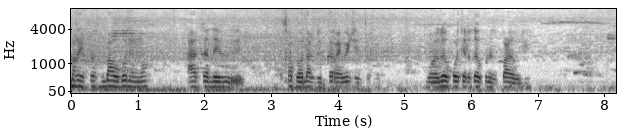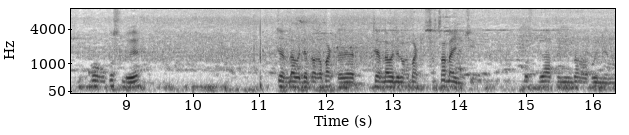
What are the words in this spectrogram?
मगापासून भाऊ बनवून आकारले स्वभाव लागले करायची तर मला लवकर त्याला दवाखान्यात पळवली. बघू बसलोय. त्याला लावले बघा बाटलं त्याला लावले बघा बाटलं चालायची बसलो आता मी बघा बहिणीनं.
